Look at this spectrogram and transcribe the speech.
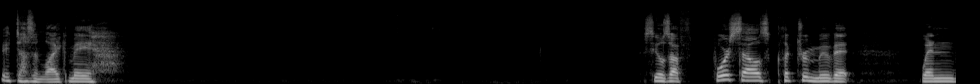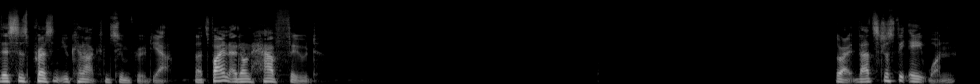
it doesn't like me. Seals off four cells, click to remove it. When this is present, you cannot consume food. Yeah, that's fine. I don't have food. All right, that's just the eight one.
